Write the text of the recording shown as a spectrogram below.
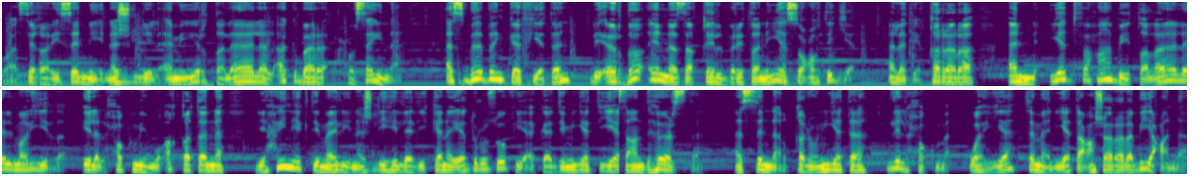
وصغر سن نجل الأمير طلال الأكبر حسين اسبابا كافية لإرضاء النزق البريطاني السعودي الذي قرر أن يدفع بطلال المريض إلى الحكم مؤقتا لحين اكتمال نجله الذي كان يدرس في أكاديمية ساندهيرست السن القانونية للحكم وهي 18 ربيعا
